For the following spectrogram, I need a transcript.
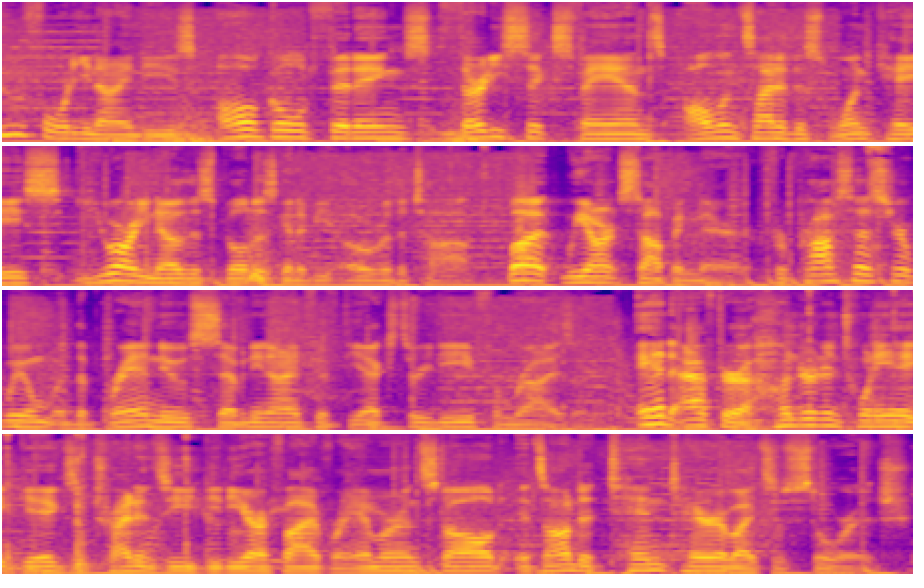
two 4090s, all gold fittings, 36 fans, all inside of this one case, you already know this build is going to be over the top. But we aren't stopping there. For processor, we went with the brand new 7950X3D from Ryzen. And after 128 gigs of Trident Z DDR5 RAM are installed, it's on to 10 terabytes of storage.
